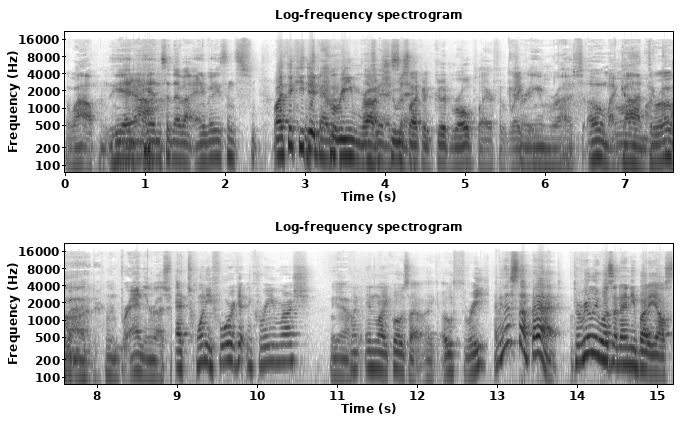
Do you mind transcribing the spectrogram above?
wow, he, had, Yeah. he hadn't said that about anybody since Well, I think he did guy- Kareem I was Rush, gonna who was like a good role player for the Lakers. Kareem Rush. Oh my oh God, my throwback. God. When Brandon Rush. At 24, getting Kareem Rush. Yeah. When, in like what was that? Like 03? I mean, that's not bad. There really wasn't anybody else.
